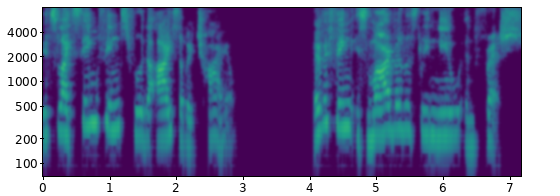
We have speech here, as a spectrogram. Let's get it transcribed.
It's like seeing things through the eyes of a child. Everything is marvelously new and fresh.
